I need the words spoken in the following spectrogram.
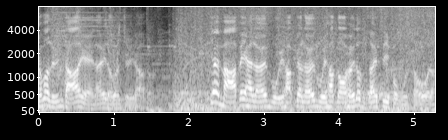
咁啊亂打贏啦呢度，跟住就，因為麻痹係兩回合嘅，兩回合落去都唔使知復活到噶啦。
